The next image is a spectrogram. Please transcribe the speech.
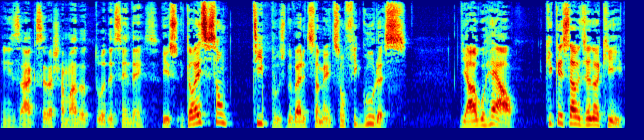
Em Isaac será chamada a tua descendência. Isso. Então, esses são tipos no Velho Testamento, são figuras de algo real. O que, que ele estava dizendo aqui?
